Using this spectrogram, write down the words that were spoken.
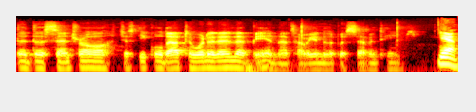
the, the central just equaled out to what it ended up being that's how we ended up with seven teams Yeah,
